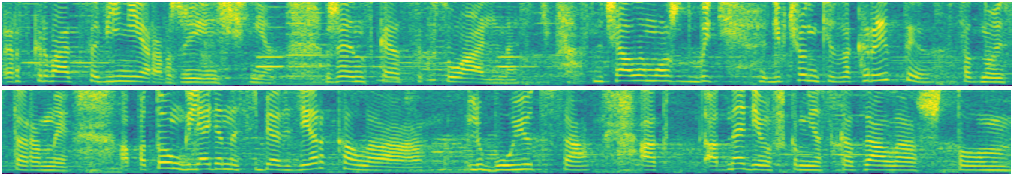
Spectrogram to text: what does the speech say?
раскрывается Венера в женщине, женская сексуальность. Сначала, может быть, девчонки закрыты с одной стороны, а потом, глядя на себя в зеркало, любуются. А одна девушка мне сказала, что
